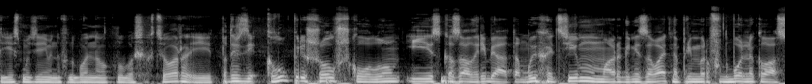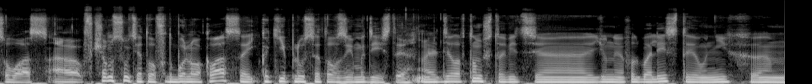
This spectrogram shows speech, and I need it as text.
есть музей именно футбольного клуба «Шахтер». И... Подожди, клуб пришел в школу и сказал, ребята, мы хотим организовать, например, футбольный класс у вас. А в чем суть этого футбольного класса и какие плюсы этого взаимодействия? Э, дело в том, что ведь э, юные футболисты, у них э,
